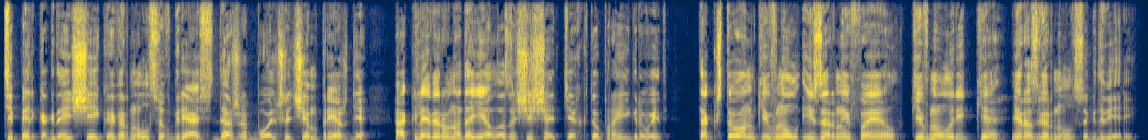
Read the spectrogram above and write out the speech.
Теперь, когда Ищейка вернулся в грязь, даже больше, чем прежде, а Клеверу надоело защищать тех, кто проигрывает. Так что он кивнул Изерный Фейл, кивнул Рикке и развернулся к двери.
